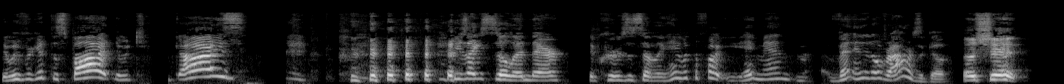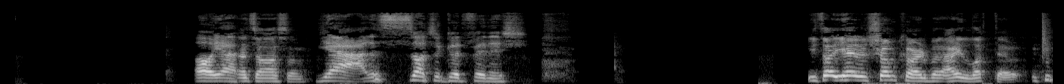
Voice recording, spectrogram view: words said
did we forget the spot? Did we, guys? He's like still in there. The crew's is still hey, what the fuck? Hey, man, vent ended over hours ago. oh shit! Oh yeah, That's awesome. yeah. that's such a good finish. You thought you had a trump card, but I lucked out.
